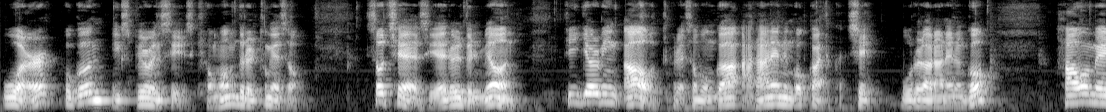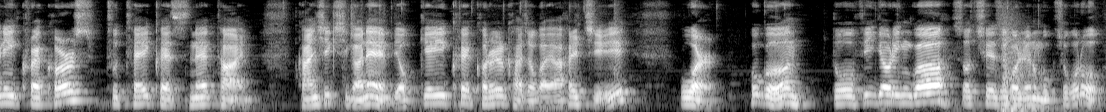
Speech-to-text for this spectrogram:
or 혹은 experiences 경험들을 통해서 such as 예를 들면 figuring out 그래서 뭔가 알아내는 것과 같이 뭐를 알아내는 거 How many crackers to take at snack time? 간식 시간에 몇 개의 크래커를 가져가야 할지 or 혹은 또 such as 걸리는 목적으로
